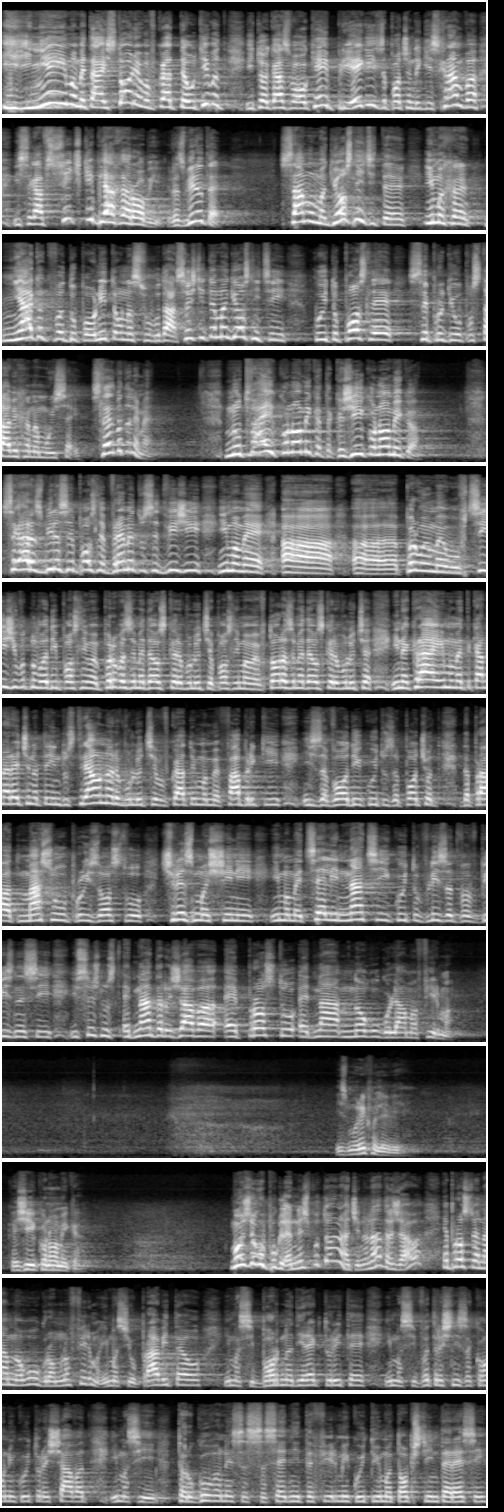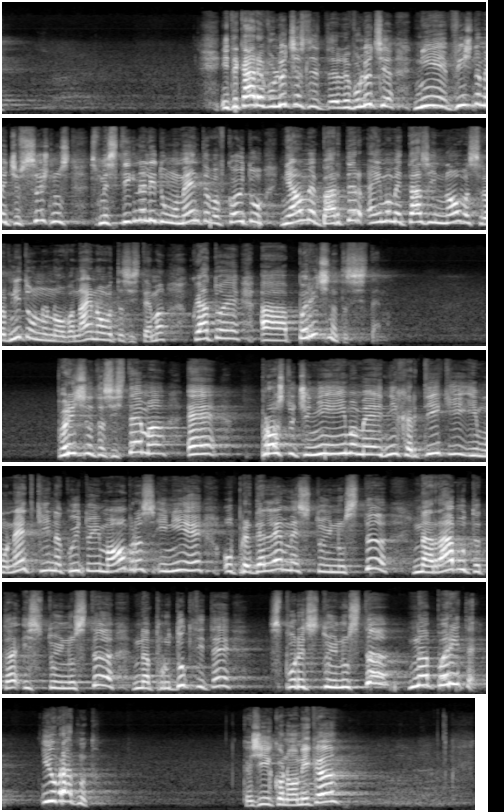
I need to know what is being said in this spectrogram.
И, ние имаме тази история, в която те отиват и той казва, окей, прие ги, започна да ги изхранва и сега всички бяха роби. Разбирате? Само магиосниците имаха някаква допълнителна свобода. Същите магиосници, които после се противопоставиха на Моисей. Следвате ли ме? Но това е економиката. Кажи економика. Сега, разбира се, после времето се движи, имаме, а, а, първо имаме ловци, животновъди, после имаме първа земеделска революция, после имаме втора земеделска революция и накрая имаме така наречената индустриална революция, в която имаме фабрики и заводи, които започват да правят масово производство чрез машини. Имаме цели нации, които влизат в бизнеси и всъщност една държава е просто една много голяма фирма. Изморихме ли ви? Кажи економика. Може да го погледнеш по този начин. Една държава е просто една много огромна фирма. Има си управител, има си борд на директорите, има си вътрешни закони, които решават, има си търгуване с съседните фирми, които имат общи интереси. И така, революция след революция, ние виждаме, че всъщност сме стигнали до момента, в който нямаме бартер, а имаме тази нова, сравнително нова, най-новата система, която е а, паричната система. Паричната система е просто, че ние имаме едни хартийки и монетки, на които има образ и ние определяме стойността на работата и стойността на продуктите според стойността на парите. И обратното. Кажи економика.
